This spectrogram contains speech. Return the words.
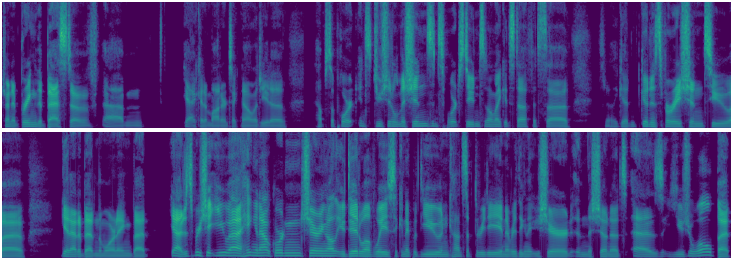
trying to bring the best of um, yeah, kind of modern technology to help support institutional missions and support students and all that good stuff. It's uh, it's really good, good inspiration to uh, get out of bed in the morning. But yeah, just appreciate you uh, hanging out, Gordon, sharing all that you did. We'll have ways to connect with you and Concept 3D and everything that you shared in the show notes as usual. But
